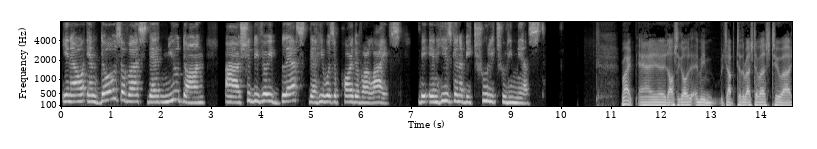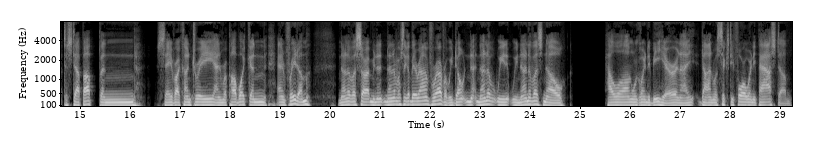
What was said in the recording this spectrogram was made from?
you know, and those of us that knew Don uh, should be very blessed that he was a part of our lives and he's going to be truly, truly missed. Right, and it also goes. I mean, it's up to the rest of us to uh, to step up and save our country and republic and and freedom. None of us are. I mean, none of us are going to be around forever. We don't. None of we we none of us know how long we're going to be here. And I, Don was 64 when he passed. Um,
